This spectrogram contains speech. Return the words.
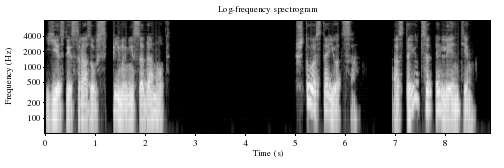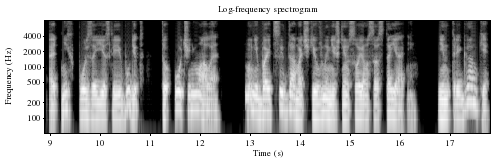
если сразу в спину не саданут. Что остается? Остается Эленти. От них польза, если и будет, то очень малая. Ну не бойцы-дамочки в нынешнем своем состоянии. Интриганки,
